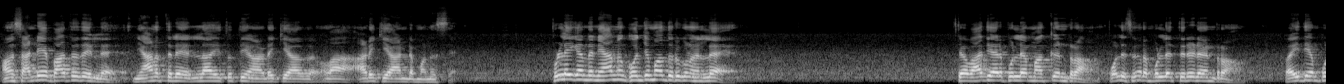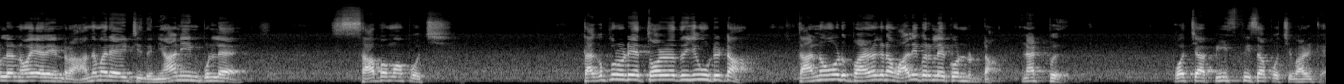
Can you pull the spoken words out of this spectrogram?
அவன் சண்டையை பார்த்ததே இல்லை. ஞானத்தில் எல்லா யுத்தத்தையும் அடக்கி வா- அடக்கி ஆண்ட மனுஷன். பிள்ளைக்கு அந்த ஞானம் கொஞ்சமாவது இருக்கணும் இல்லை? சரி, வாத்தியார் புள்ள மக்குன்றான். போலீஸ்கார புள்ள திருடன்றான். வைத்தியம் புள்ள நோயாளின்றான். அந்த மாதிரி ஆயிடுச்சு இது. ஞானியின் புள்ள சாபமாக போச்சு. தகப்பனுடைய தோழத்தையும் விட்டுட்டான். தன்னோடு பழகின வாலிபர்களை கொண்டுட்டான். நட்பு. போச்சா பீஸ் பீஸாக போச்சு வாழ்க்கை.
